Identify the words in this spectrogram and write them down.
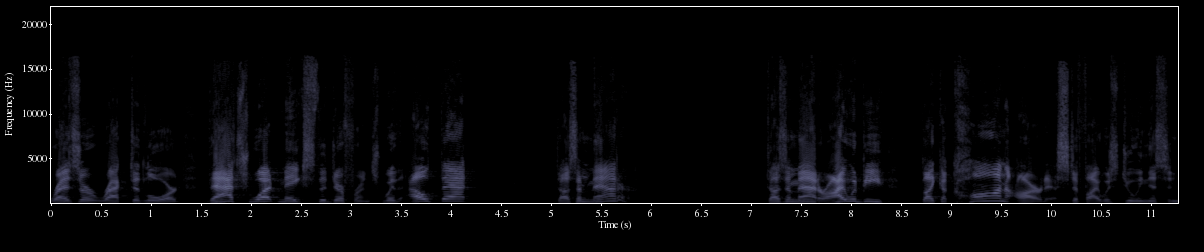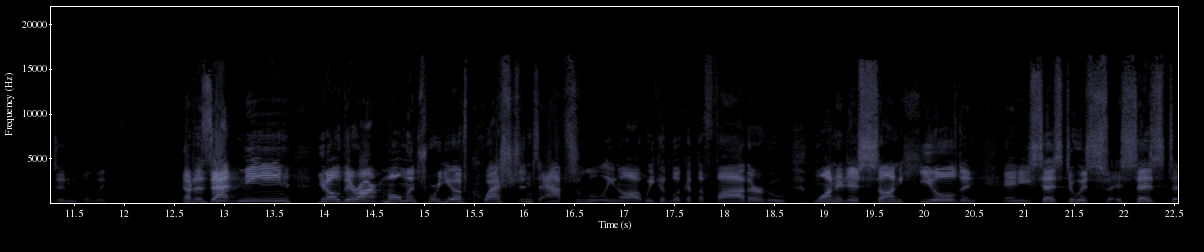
resurrected Lord. That's what makes the difference. Without that, doesn't matter. Doesn't matter. I would be like a con artist if I was doing this and didn't believe. Now, does that mean, you know, there aren't moments where you have questions? Absolutely not. We could look at the father who wanted his son healed, and, and he says to his says to,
